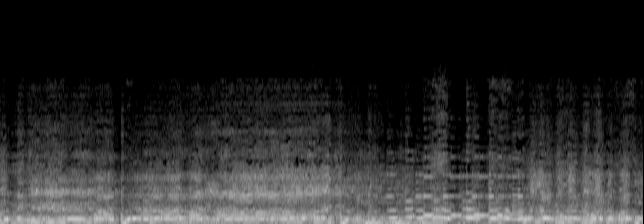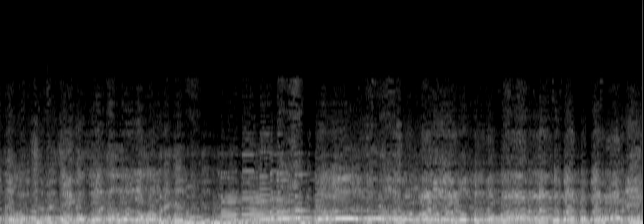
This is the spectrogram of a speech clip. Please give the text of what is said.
ને કદી કોઈ લાડુ ભરજી માથે માતાજી હર્ષની કાનો કોઈને અવાજ સાંભળી ગયેલા. જય જગદીશ વાણિયા જો તારે વાણને કદાચ તારી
